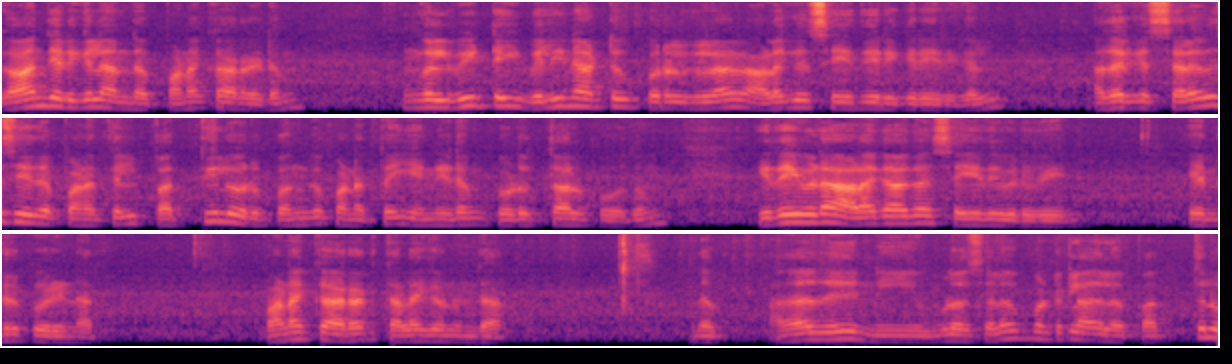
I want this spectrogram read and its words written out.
காந்தியடிகள் அந்த பணக்காரரிடம் உங்கள் வீட்டை வெளிநாட்டு பொருள்களால் அழகு செய்து இருக்கிறீர்கள் அதற்கு செலவு செய்த பணத்தில் பத்தில் ஒரு பங்கு பணத்தை என்னிடம் கொடுத்தால் போதும். இதைவிட அழகாக செய்து விடுவேன் என்று கூறினார். பணக்காரர் தலைகுனிந்தார். இந்த அதாவது நீ இவ்வளோ செலவு பண்ணுறீங்களா அதில் பத்தில்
